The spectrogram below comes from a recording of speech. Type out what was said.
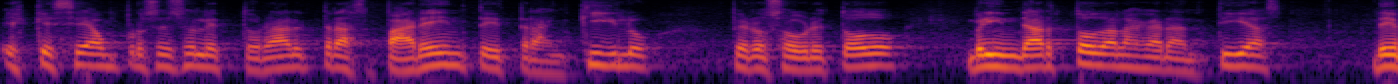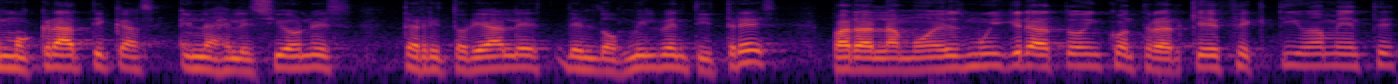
es que sea un proceso electoral transparente, tranquilo, pero sobre todo brindar todas las garantías democráticas en las elecciones territoriales del 2023. Para la MOE es muy grato encontrar que efectivamente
